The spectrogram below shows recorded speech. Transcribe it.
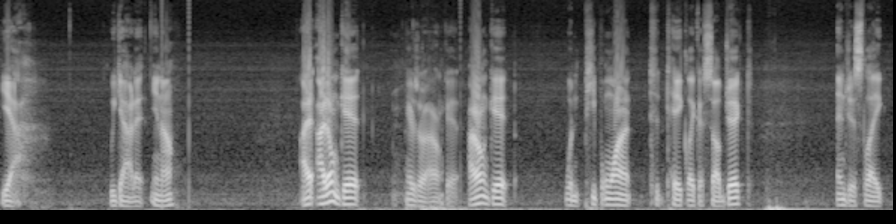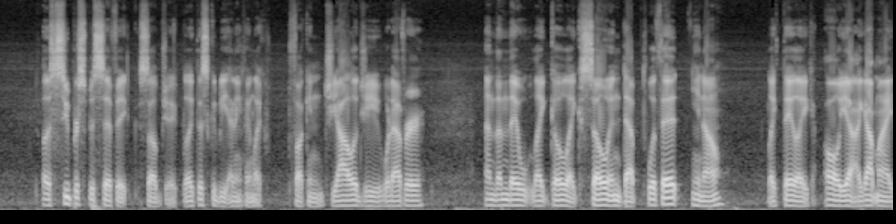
yeah, we got it. You know. I I don't get. Here's what I don't get. I don't get when people want to take like a subject and just like a super specific subject. Like this could be anything like fucking geology, whatever. And then they like go like so in depth with it, you know? Like they like, oh yeah, I got my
